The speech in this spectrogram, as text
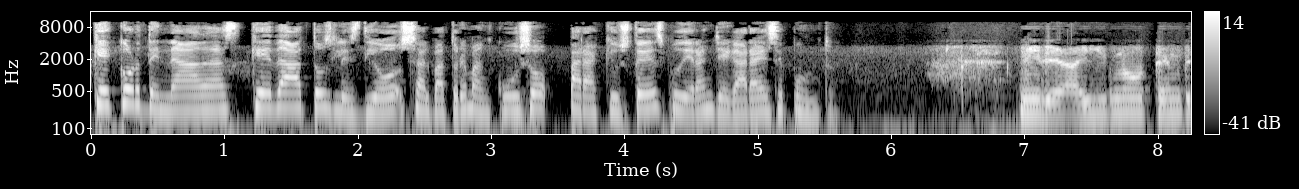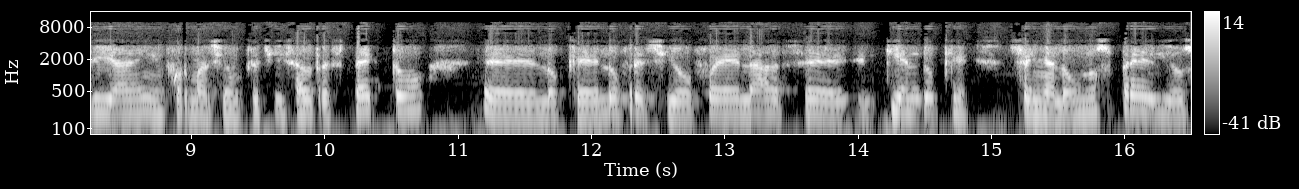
¿Qué coordenadas, qué datos les dio Salvatore Mancuso para que ustedes pudieran llegar a ese punto? Mire, ahí no tendría información precisa al respecto. Eh, lo que él ofreció fue las, eh, entiendo que señaló unos predios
